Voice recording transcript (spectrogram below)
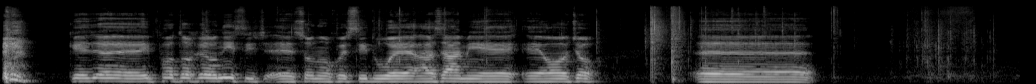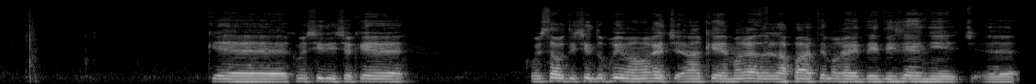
che eh, i protagonisti eh, sono questi due Asami e, e Ojo eh, che come si dice che come stavo dicendo prima, magari anche magari la parte magari dei disegni, eh,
